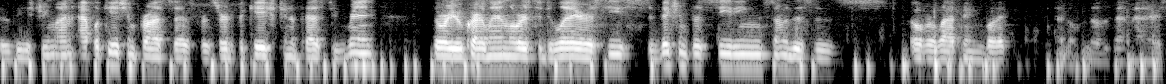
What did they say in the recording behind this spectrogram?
There would be a streamlined application process for certification of past due rent. Authority require landlords to delay or cease eviction proceedings. Some of this is overlapping, but I don't know that that matters.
